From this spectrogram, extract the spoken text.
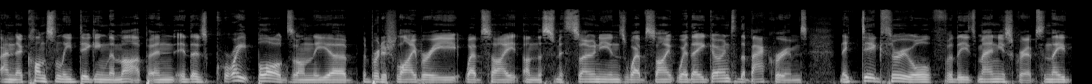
And they're constantly digging them up, and it, there's great blogs on the uh, the British Library website, on the Smithsonian's website, where they go into the back rooms, they dig through all for these manuscripts, and they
